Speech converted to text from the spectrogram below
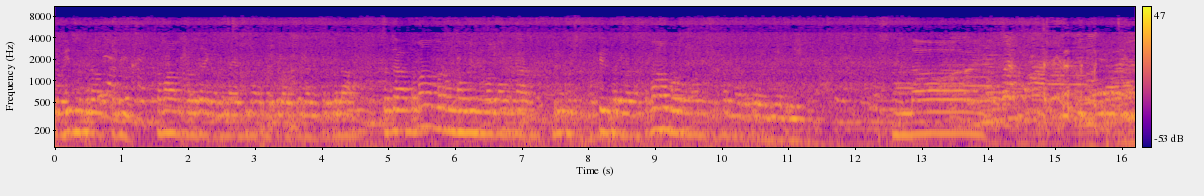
توحید میں بلاؤ کرے تمام شہدائی شہداء کربلا اسلام کربلا کربلا تتا تمام مرحوم مومن و مومنات، بالکل مکل پریوار تمام مرحوم مومن Bismillah.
